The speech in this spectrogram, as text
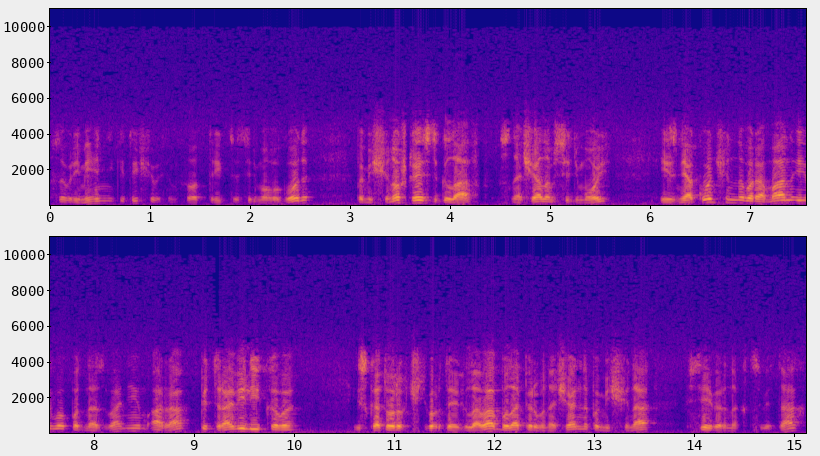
В «Современнике» 1837 года помещено шесть глав с началом седьмой из неоконченного романа его под названием «Араб Петра Великого», из которых четвертая глава была первоначально помещена в «Северных цветах»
